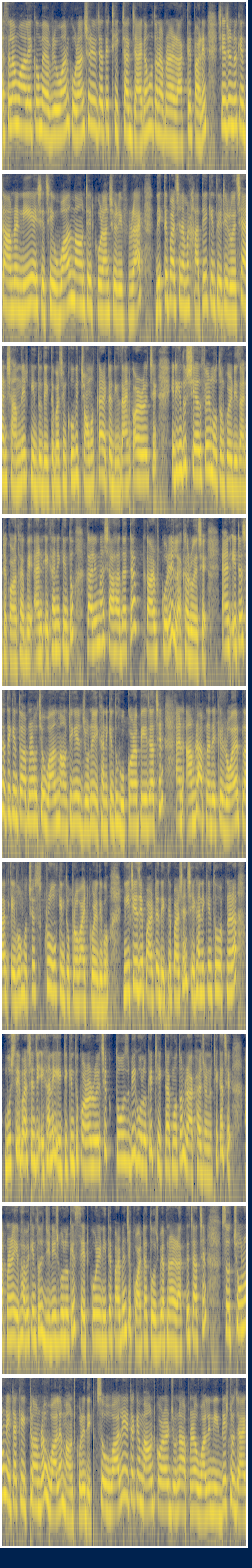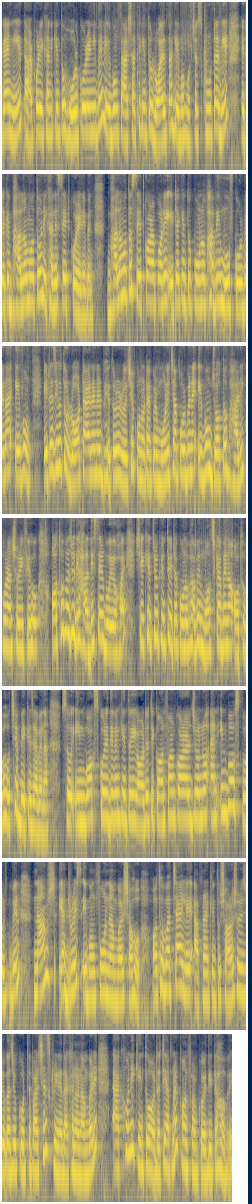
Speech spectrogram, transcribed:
আসসালামু আলাইকুম এভরিওয়ান। কোরআন শরীফ যাতে ঠিকঠাক জায়গা মতন আপনারা রাখতে পারেন, সেজন্য কিন্তু আমরা নিয়ে এসেছি ওয়াল মাউন্টেড কোরআন শরীফ র্যাক। দেখতে পাচ্ছেন আমার হাতেই কিন্তু এটি রয়েছে অ্যান্ড সামনের কিন্তু দেখতে পাচ্ছেন খুবই চমৎকার একটা ডিজাইন করা রয়েছে। এটি কিন্তু শেলফের মতন করে ডিজাইনটা করা থাকবে অ্যান্ড এখানে কিন্তু কালিমা শাহাদাটা কার্ভ করে লেখা রয়েছে। অ্যান্ড এটার সাথে কিন্তু আপনারা হচ্ছে ওয়াল মাউন্টিংয়ের জন্য এখানে কিন্তু হুক করা পেয়ে যাচ্ছেন। অ্যান্ড আমরা আপনাদেরকে রয়্যাল প্লাগ এবং হচ্ছে স্ক্রু কিন্তু প্রোভাইড করে দিব। নিচে যে পার্টটা দেখতে পাচ্ছেন, সেখানে কিন্তু আপনারা বুঝতেই পারছেন যে এখানে এটি কিন্তু করা রয়েছে তসবিগুলোকে ঠিকঠাক মতন রাখার জন্য, ঠিক আছে? আপনারা এভাবে কিন্তু জিনিসগুলোকে সেট করে নিতে পারবেন যে কয়টা তসবি আপনারা রাখতে চাচ্ছেন। সো চলুন এটাকে একটু আমরা ওয়ালে মাউন্ট করে দেখি। সো ওয়ালে এটাকে মাউন্ট করার জন্য আপনারা ওয়ালে নির্দিষ্ট জায়গায় নিয়ে তারপর এখানে কিন্তু হোল করে নেবেন এবং তার সাথে কিন্তু রয়্যাল প্লাগ এবং হচ্ছে স্ক্রুটা দিয়ে এটাকে ভালো মতন এখানে সেট করে নেবেন। ভালো মতো সেট করার পরে এটা কিন্তু কোনোভাবেই মুভ করবে না এবং এটা যেহেতু র আয়রনের ভেতরে রয়েছে, কোনো টাইপের মরিচা পড়বে না এবং যত ভারী কোরআন শরীফই হোক অথবা যদি হাদিসের বইও হয়, সেক্ষেত্রেও কিন্তু এটা কোনোভাবে মচকাবে না অথবা হচ্ছে বেঁকে যাবে না। সো ইনবক্স করে দেবেন কিন্তু এই অর্ডারটি কনফার্ম করার জন্য অ্যান্ড ইনবক্স করবেন নাম অ্যাড্রেস এবং ফোন নাম্বার সহ। অথবা চাইলে আপনারা কিন্তু সরাসরি যোগাযোগ করতে পারছেন স্ক্রিনে দেখানো নাম্বারে এখনই কিন্তু অর্ডারটি আপনার কনফার্ম করে দিতে হবে।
